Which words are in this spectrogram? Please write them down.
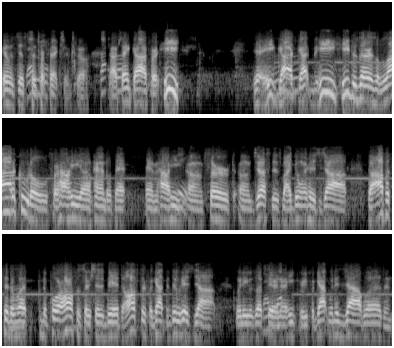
It was just That to man- perfection. So I thank God for he. Yeah, he Mhm. God got he he deserves a lot of kudos for how he uh, handled that and how he um, served um, justice by doing his job. The opposite of what the poor officer should have did. The officer forgot to do his job when he was up That's there, and right. uh, he he forgot what his job was, and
